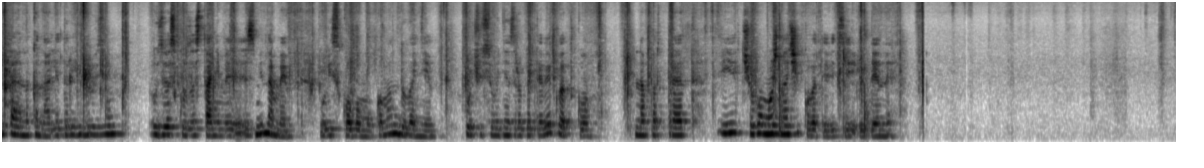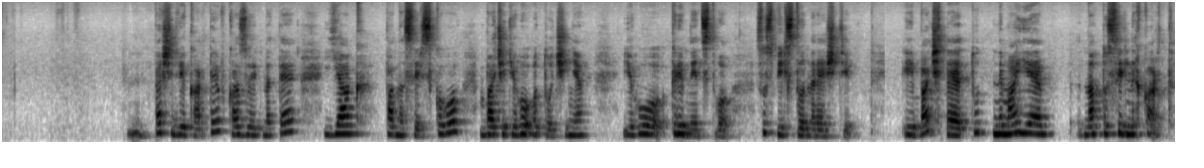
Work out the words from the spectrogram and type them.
Вітаю на каналі, дорогі друзі. У зв'язку з останніми змінами у військовому командуванні хочу сьогодні зробити викладку на портрет і чого можна очікувати від цієї людини. Перші дві карти вказують на те, як пана Сирського бачить його оточення, його керівництво, суспільство нарешті. І бачите, тут немає надто сильних карт.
